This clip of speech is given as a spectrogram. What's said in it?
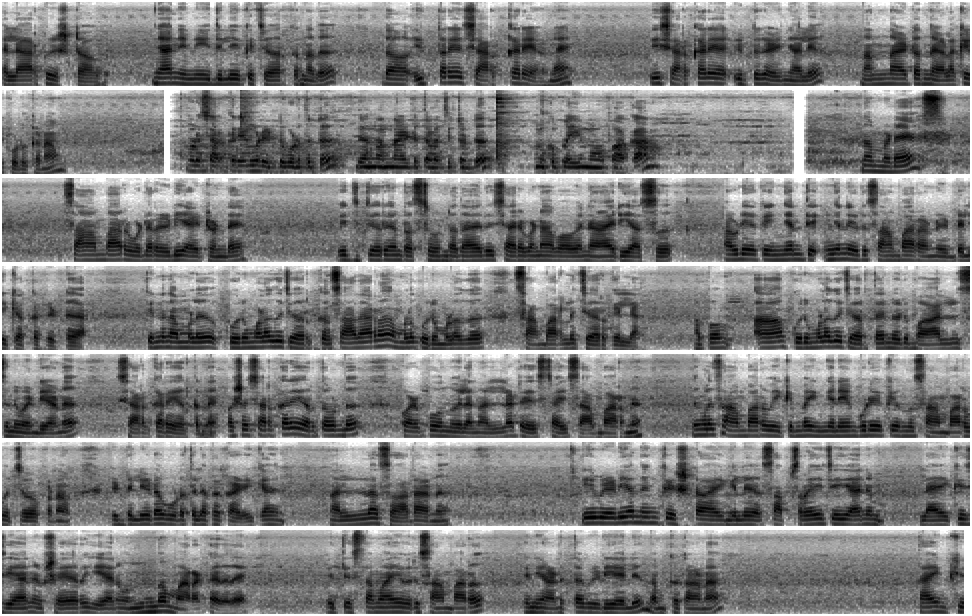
എല്ലാവർക്കും ഇഷ്ടമാകും ഞാൻ ഇനി ഇതിലേക്ക് ചേർക്കുന്നത് ഇത്രയും ശർക്കരയാണ്. ഈ ശർക്കര ഇട്ട് കഴിഞ്ഞാൽ നന്നായിട്ടൊന്ന് ഇളക്കി കൊടുക്കണം. നമ്മുടെ ശർക്കരയും കൂടി ഇട്ട് കൊടുത്തിട്ട് ഇത് നന്നായിട്ട് തിളച്ചിട്ടുണ്ട്. നമുക്ക് ഫ്ലെയിം ഓഫാക്കാം. നമ്മുടെ സാമ്പാർ ഇവിടെ റെഡി ആയിട്ടുണ്ട്. വെജിറ്റേറിയൻ റെസ്റ്റോറന്റ് അതായത് ശരവണ ഭവൻ ആര്യാസ്. അവിടെയൊക്കെ ഇങ്ങനത്തെ ഇങ്ങനെ ഒരു സാമ്പാറാണ് ഇഡ്ഡലിക്കൊക്കെ കിട്ടുക. പിന്നെ നമ്മൾ കുരുമുളക് ചേർക്കും. സാധാരണ നമ്മൾ കുരുമുളക് സാമ്പാറിൽ ചേർക്കില്ല. അപ്പം ആ കുരുമുളക് ചേർത്തതിന് ഒരു ബാലൻസിന് വേണ്ടിയാണ് ശർക്കര ചേർക്കുന്നത്. പക്ഷേ ശർക്കര ചേർത്തുകൊണ്ട് കുഴപ്പമൊന്നുമില്ല. നല്ല ടേസ്റ്റായി സാമ്പാറിന്. നിങ്ങൾ സാമ്പാർ വയ്ക്കുമ്പോൾ ഇങ്ങനെയും കൂടിയൊക്കെ ഒന്ന് സാമ്പാർ വെച്ച് നോക്കണം. ഇഡ്ഡലിയുടെ കൂട്ടത്തിലൊക്കെ കഴിക്കാൻ നല്ല സ്വാദാണ്. ഈ വീഡിയോ നിങ്ങൾക്ക് ഇഷ്ടമായെങ്കിൽ സബ്സ്ക്രൈബ് ചെയ്യാനും ലൈക്ക് ചെയ്യാനും ഷെയർ ചെയ്യാനും ഒന്നും മറക്കരുത്. വ്യത്യസ്തമായ ഒരു സാമ്പാർ ഇനി അടുത്ത വീഡിയോയിൽ നമുക്ക് കാണാം. താങ്ക്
